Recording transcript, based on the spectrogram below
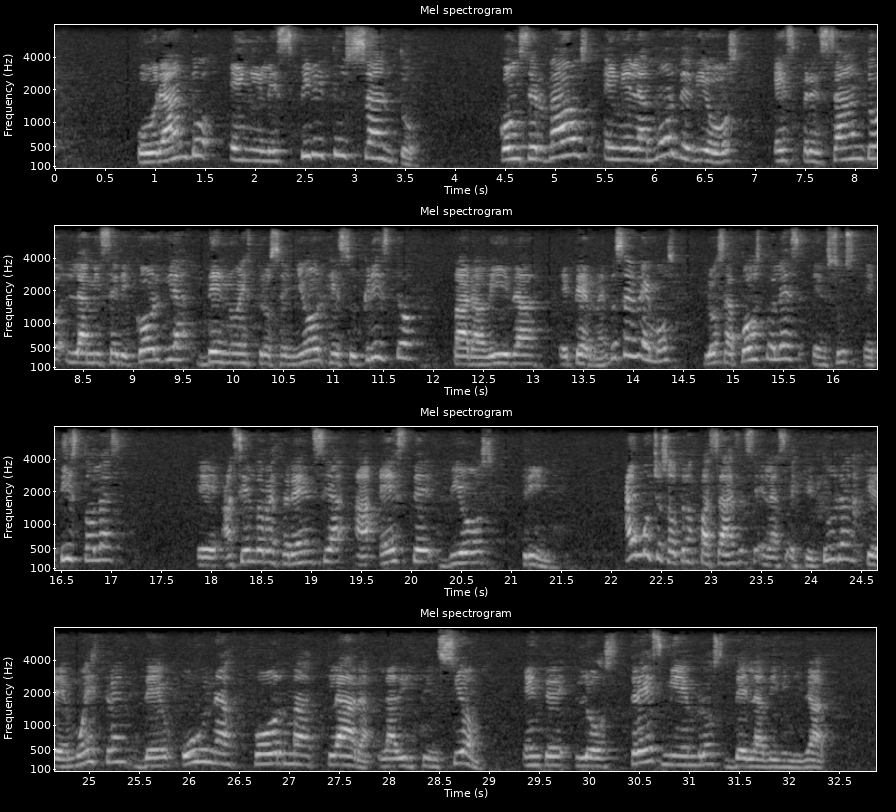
orando en el Espíritu Santo, conservaos en el amor de Dios, expresando la misericordia de nuestro Señor Jesucristo para vida eterna. Entonces vemos los apóstoles en sus epístolas eh, haciendo referencia a este Dios Trino. Hay muchos otros pasajes en las escrituras que demuestran de una forma clara la distinción entre los tres miembros de la divinidad.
